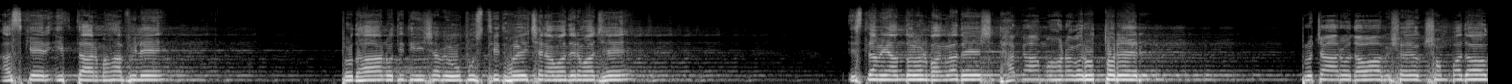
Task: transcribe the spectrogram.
আজকের ইফতার মাহফিলে প্রধান অতিথি হিসাবে উপস্থিত হয়েছেন আমাদের মাঝে ইসলামী আন্দোলন বাংলাদেশ ঢাকা মহানগর উত্তরের প্রচার ও দাওয়া বিষয়ক সম্পাদক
